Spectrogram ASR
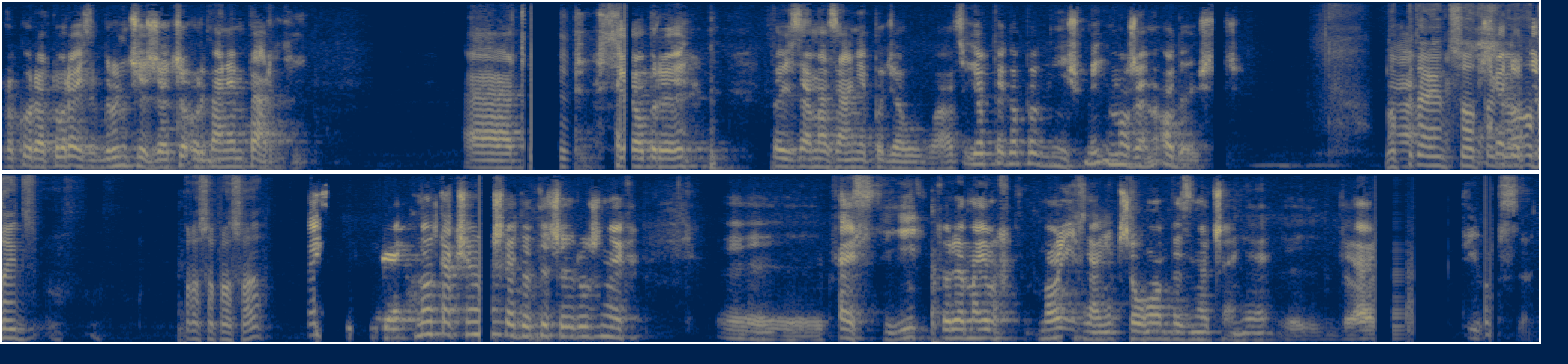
Prokuratura jest w gruncie rzeczy organem partii. A dobry to jest zamazanie podziału władz i od tego powinniśmy i możemy odejść. No pytanie, czy od tego odejść... Proszę, proszę. No ta książka dotyczy różnych kwestii, które mają moim zdaniem przełomowe znaczenie y, dla Polski.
